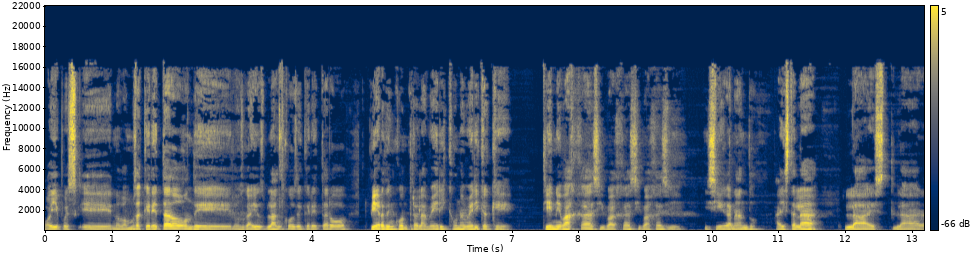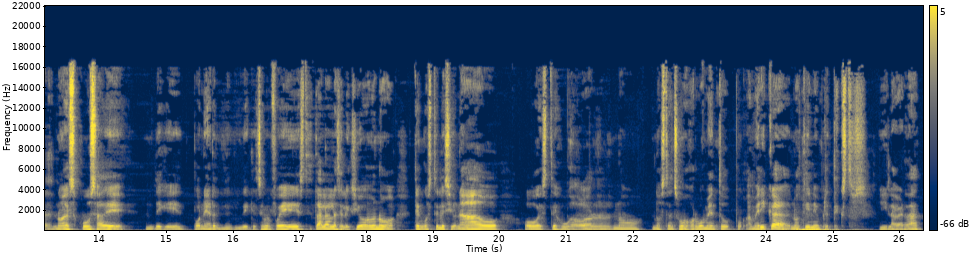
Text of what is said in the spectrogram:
Oye, pues eh, nos vamos a Querétaro, donde los gallos blancos de Querétaro pierden contra el América. Una América que tiene bajas y bajas y bajas y, sigue ganando. Ahí está la, la, la no excusa de, de poner de, que se me fue este tal a la selección o tengo este lesionado o este jugador no, no está en su mejor momento. América no tiene pretextos y la verdad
